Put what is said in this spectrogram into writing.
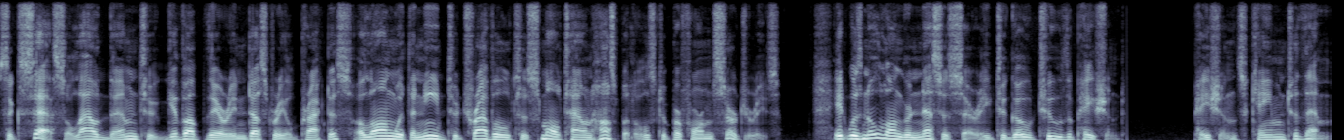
Success allowed them to give up their industrial practice along with the need to travel to small town hospitals to perform surgeries. It was no longer necessary to go to the patient. Patients came to them.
